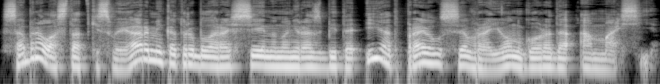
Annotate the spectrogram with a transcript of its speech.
собрал остатки своей армии, которая была рассеяна, но не разбита, и отправился в район города Амасьи.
